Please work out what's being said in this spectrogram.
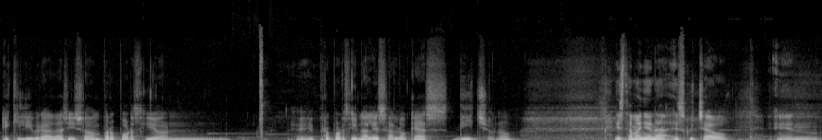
equilibradas y son proporción eh, proporcionales a lo que has dicho, ¿no? Esta mañana he escuchado en,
